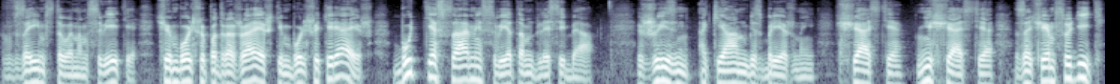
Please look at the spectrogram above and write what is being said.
в заимствованном свете, чем больше подражаешь, тем больше теряешь. Будьте сами светом для себя. Жизнь – океан безбрежный. Счастье, несчастье. Зачем судить?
